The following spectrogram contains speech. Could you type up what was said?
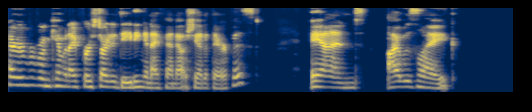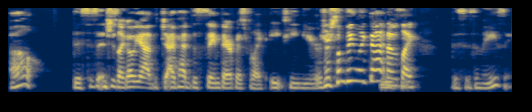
remember when Kim and I first started dating and I found out she had a therapist. And I was like, oh, this is, and she's like, oh yeah, I've had the same therapist for like 18 years or something like that. Mm-hmm. And I was mm-hmm. like, this is amazing.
